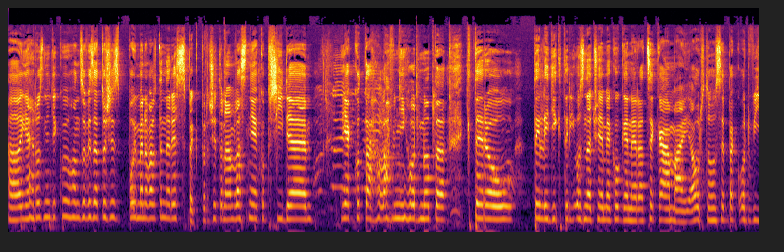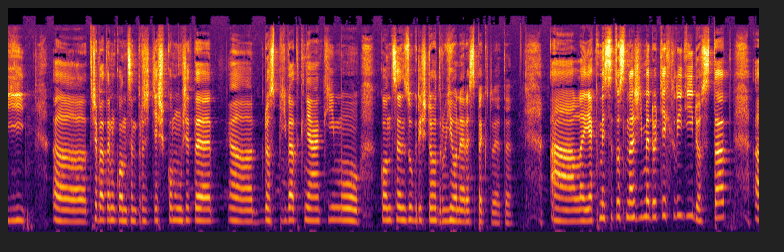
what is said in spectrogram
Uh, Já hrozně děkuji Honzovi za to, že pojmenoval ten respekt, protože to nám vlastně jako přijde jako ta hlavní hodnota, kterou ty lidi, který označujeme jako generace K mají a od toho se pak odvíjí uh, třeba ten koncent, protože těžko můžete uh, dospívat k nějakému koncenzu, když toho druhého nerespektujete. Ale jak my se to snažíme do těch lidí dostat, uh,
